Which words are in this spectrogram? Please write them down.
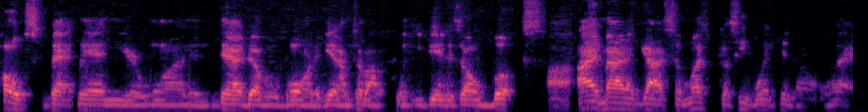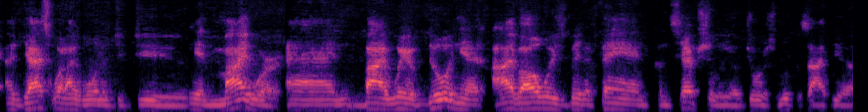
post Batman Year One and Daredevil Born Again. I'm talking about when he did his own books. Uh, I admire that guy so much because he went his own way, and that's what I wanted to do in my work. And by way of doing that, I've always been a fan conceptually of George Lucas' idea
